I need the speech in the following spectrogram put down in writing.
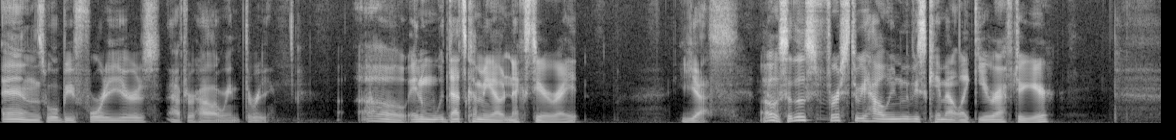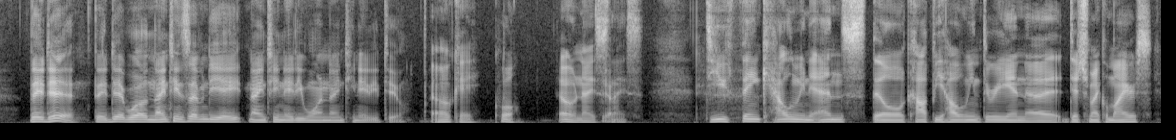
ends will be 40 years after Halloween 3. oh, and that's coming out next year, right? Yes. Oh, so those first three Halloween movies came out like year after year? They did. They did. Well, 1978, 1981, 1982. Okay, cool. Oh, nice, Yeah. nice. Do you think Halloween ends, they'll copy Halloween 3 and uh, ditch Michael Myers?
